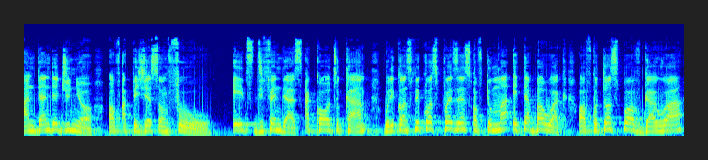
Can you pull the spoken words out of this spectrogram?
and Dande Jr. of APEJES Mfou. Eight defenders are called to camp with the conspicuous presence of Thomas Etabawak of Coton Sport of Garoua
